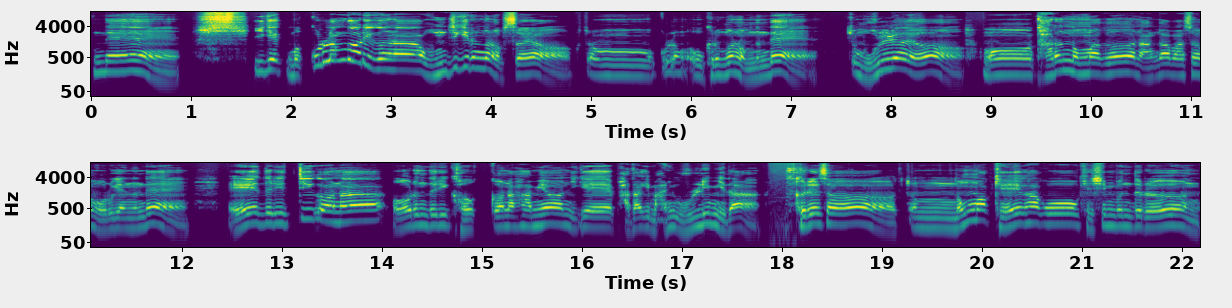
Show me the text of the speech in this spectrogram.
근데 이게 뭐 꿀렁거리거나 움직이는 건 없어요. 좀 꿀렁 어, 그런 건 없는데 좀 울려요. 어, 다른 농막은 안 가봐서 모르겠는데 애들이 뛰거나 어른들이 걷거나 하면 이게 바닥이 많이 울립니다. 그래서 좀 농막 계획하고 계신 분들은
